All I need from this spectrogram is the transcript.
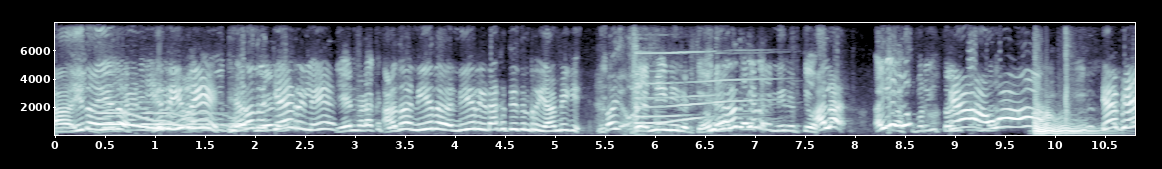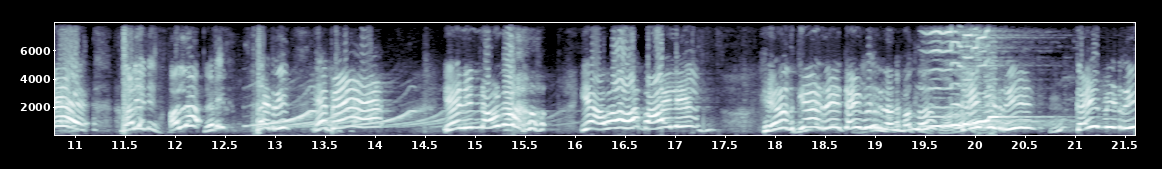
ಆ, ಇದು ಇದು ಇದು ಇದ್ರಿ ಹೇಳೋದ್ರ ಕೇಳ್ರಿ ಇಲ್ಲಿ. ಏನ್ ಮಾಡಕತ್ತಿ? ಅದ ನೀರ್ ನೀರ್ ಇಡಾಕತ್ತಿದ್ರಿ ಎಮ್ಮಿಗೆ. ಅಯ್ಯೋ, ಎಮ್ಮಿ ನೀರ್ ಇಡ್ತೀವಿ ಹೇಳೋದ್ ಕೇಳ್ರಿ. ನೀರ್ ಇಡ್ತೀವಿ ಅಲ್ಲ ಅಯ್ಯೋ. ಬರೀ ಏ, ಅವ್ವ. ಏ ಬೇ. ಅಲ್ಲ ಹೇಳ್ರಿ ಏ ಬೇ. ಏ ನಿನ್ನ ಏ ಅವ ಬಾಯ್ಲಿ ಹೇಳೋದ್ ಕೇಳ್ರಿ. ಕೈ ಬಿಡ್ರಿ ನನ್ನ ಮೊದ್ಲು. ಕೈ ಬಿಡ್ರಿ. ಕೈ ಬಿಡ್ರಿ.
